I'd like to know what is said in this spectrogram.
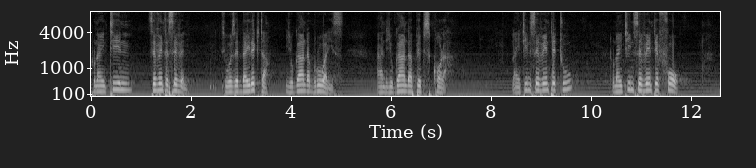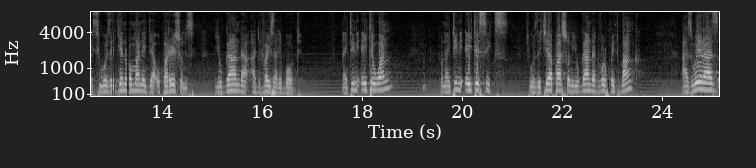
to 1977, she was a director, Uganda Breweries and Uganda Pepsi Cola. 1972 to 1974, she was a general manager operations, Uganda Advisory Board. 1981 to 1986, she was the chairperson, Uganda Development Bank, as well as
